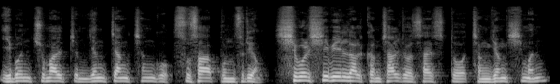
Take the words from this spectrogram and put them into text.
이번 주말쯤 영장 청구, 수사 분수령, 10월 12일 날 검찰 조사에서도 정정심은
